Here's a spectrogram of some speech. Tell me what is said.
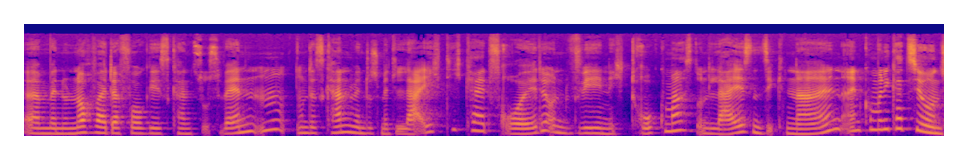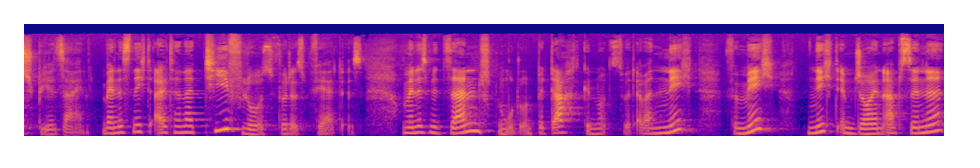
Ähm, wenn du noch weiter vorgehst, kannst du es wenden. Und es kann, wenn du es mit Leichtigkeit, Freude und wenig Druck machst und leisen Signalen, ein Kommunikationsspiel sein, wenn es nicht alternativlos für das Pferd ist. Und wenn es mit Sanftmut und Bedacht genutzt wird, aber nicht für mich, nicht im Join-Up-Sinne,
